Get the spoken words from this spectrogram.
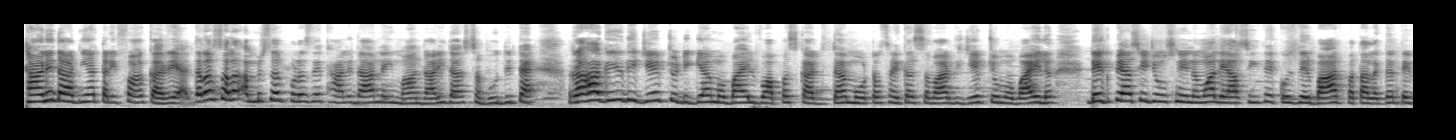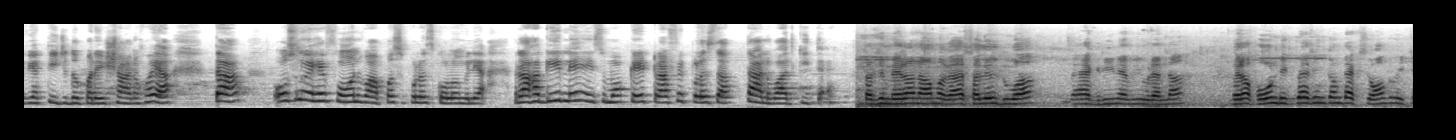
ਥਾਣੇਦਾਰ ਦੀਆਂ ਤਾਰੀਫਾਂ ਕਰ ਰਿਹਾ ਹੈ। ਦਰਅਸਲ ਅੰਮ੍ਰਿਤਸਰ ਪੁਲਿਸ ਦੇ ਥਾਣੇਦਾਰ ਨੇ ਇਮਾਨਦਾਰੀ ਦਾ ਸਬੂਤ ਦਿੱਤਾ ਹੈ। ਰਾਹਗੀਰ ਦੀ ਜੇਬ 'ਚੋਂ ਡਿੱਗਿਆ ਮੋਬਾਈਲ ਵਾਪਸ ਕਰ ਦਿੱਤਾ। ਮੋਟਰਸਾਈਕਲ ਸਵਾਰ ਦੀ ਜੇਬ 'ਚੋਂ ਮੋਬਾਈਲ ਡਿੱਗ ਪਿਆ ਸੀ, ਜੋ ਉਸਨੇ ਨਵਾਂ ਲਿਆ ਸੀ ਤੇ ਕੁਝ ਦੇਰ ਬਾਅਦ ਪਤਾ ਲੱਗਣ ਤੇ ਵਿਅਕਤੀ ਜਦੋਂ ਪਰੇਸ਼ਾਨ ਹੋਇਆ ਤਾਂ ਉਸ ਨੂੰ ਇਹ ਫੋਨ ਵਾਪਸ ਪੁਲਿਸ ਕੋਲੋਂ ਮਿਲਿਆ। ਰਾਹਗੀਰ ਨੇ ਇਸ ਮੌਕੇ ਟ੍ਰੈਫਿਕ ਪੁਲਿਸ ਦਾ ਧੰਨਵਾਦ ਕੀਤਾ ਸਰ ਜੀ ਮੇਰਾ ਨਾਮ ਹੈਗਾ ਸਲਿਲ ਦੂਆ। ਮੈਂ ਗ੍ਰੀਨ ਐਵਨਿਊ ਰਹਿੰਦਾ। ਮੇਰਾ ਫੋਨ ਡਿੱਗ ਪਿਆ ਸੀ ਇਨਕਮ ਟੈਕਸ ਚੌਂਕ ਵਿੱਚ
